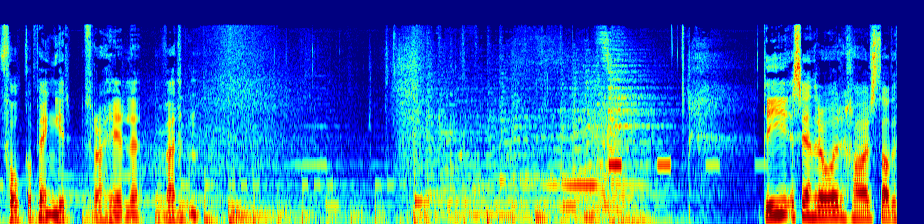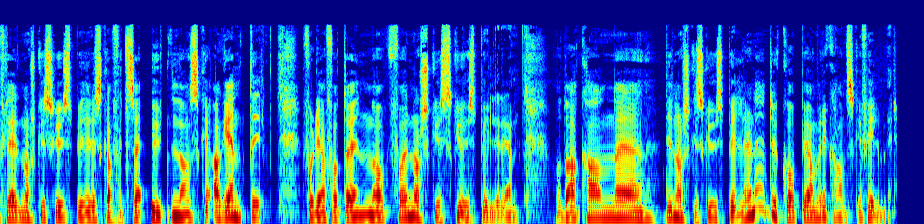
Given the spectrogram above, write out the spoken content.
folk og penger fra hele verden. De senere år har stadig flere norske skuespillere skaffet seg utenlandske agenter, for de har fått øynene opp for norske skuespillere. Og da kan eh, de norske skuespillerne dukke opp i amerikanske filmer.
